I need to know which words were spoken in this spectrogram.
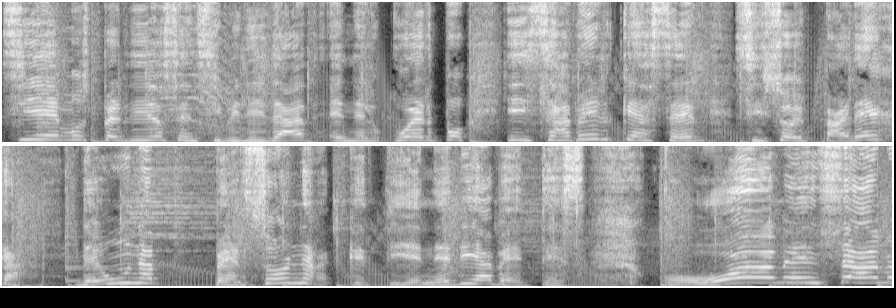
si hemos perdido sensibilidad en el cuerpo y saber qué hacer si soy pareja de una persona que tiene diabetes. ¡Comenzamos!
